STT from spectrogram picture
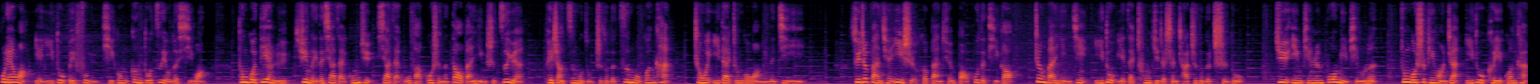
互联网也一度被赋予提供更多自由的希望。通过电驴、迅雷的下载工具下载无法过审的盗版影视资源，配上字幕组制作的字幕观看，成为一代中国网民的记忆。随着版权意识和版权保护的提高，正版引进一度也在冲击着审查制度的尺度。据影评人波米评论，中国视频网站一度可以观看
